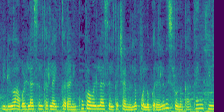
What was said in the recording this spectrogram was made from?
व्हिडिओ आवडला असेल तर लाईक करा आणि खूप आवडला असेल तर चॅनलला फॉलो करायला विसरू नका. थँक्यू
